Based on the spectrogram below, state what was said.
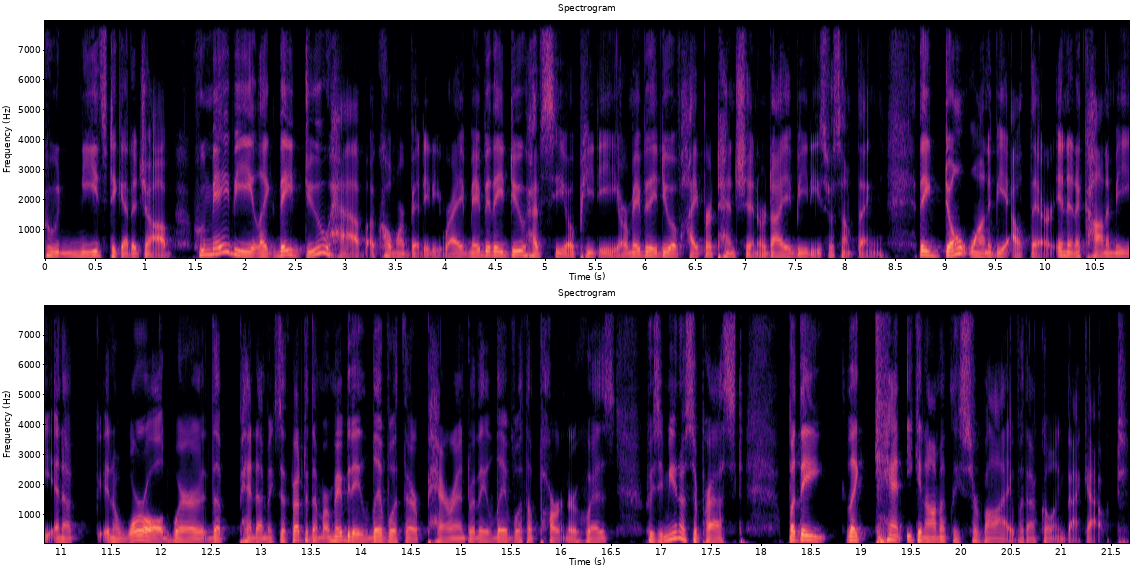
who needs to get a job, who maybe like they do have a comorbidity, right? Maybe they do have COPD or maybe they do have hypertension or diabetes or something. They don't want to be out there in an economy in a in a world where the pandemic's a threat to them, or maybe they live with their parent or they live with a partner who has who's immunosuppressed, but they like can't economically survive without going back out.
